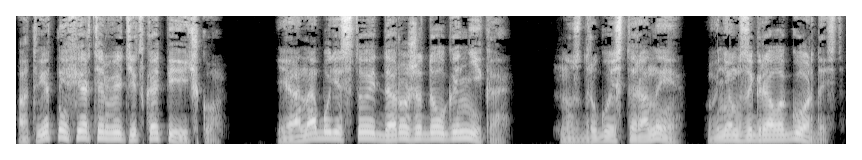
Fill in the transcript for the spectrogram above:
ответный фертель влетит в копеечку. И она будет стоить дороже долга Ника. Но с другой стороны, в нем заиграла гордость.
